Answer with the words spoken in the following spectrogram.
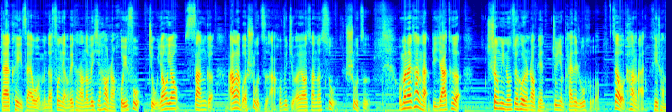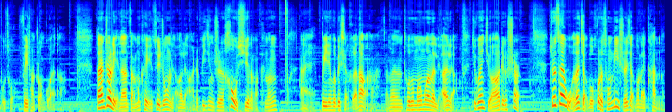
大家可以在我们的蜂鸟微课堂的微信号上回复九幺幺三个阿拉伯数字啊，回复九幺幺三个数数字，我们来看看比加特生命中最后一张照片究竟拍的如何。在我看来，非常不错，非常壮观啊。当然，这里呢，咱们可以最终聊一聊啊，这毕竟是后续了嘛，可能，哎，不一定会被审核到哈。咱们偷偷摸摸的聊一聊，就关于九幺幺这个事儿，就是在我的角度或者从历史的角度来看呢，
